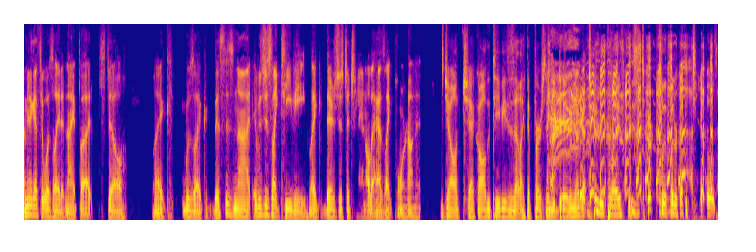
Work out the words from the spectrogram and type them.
I mean, I guess it was late at night, but still like was like, this is not, it was just like TV. Like there's just a channel that has like porn on it. Did y'all check all the TVs? Is that like the first thing you did when y'all got to a new place? Just start flipping around channels.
